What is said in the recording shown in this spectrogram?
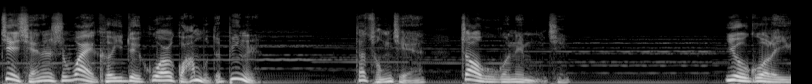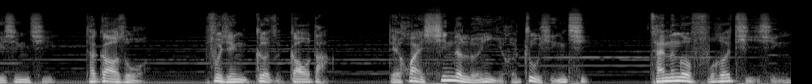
借钱的是外科一对孤儿寡母的病人，他从前照顾过那母亲。又过了一个星期，他告诉我，父亲个子高大。得换新的轮椅和助行器，才能够符合体型，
